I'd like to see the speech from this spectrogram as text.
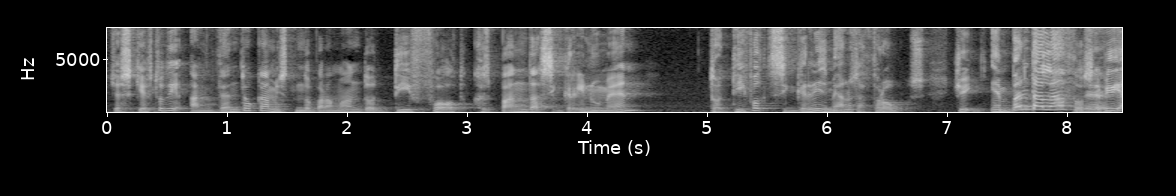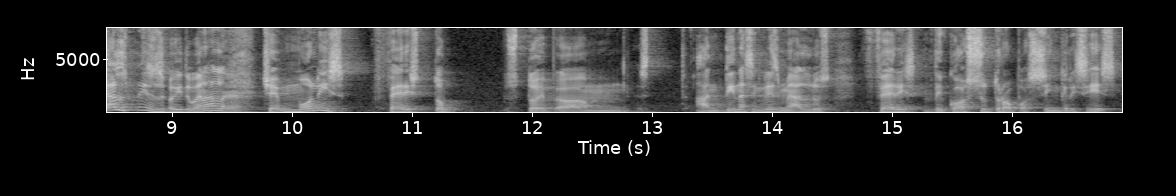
Και σκέφτομαι ότι αν δεν το κάνεις το πράγμα, το default, because πάντα συγκρίνουμε, το default συγκρίνεις με άλλους ανθρώπους. Και είναι πάντα λάθος, Ναι. επειδή άλλο είναι η ζωή του. Ένα άλλο. Ναι. Και μόλις φέρεις το, στο, ε, αμ, σ- αντί να συγκρίνεις με άλλους, φέρεις δικό σου τρόπο σύγκρισης,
